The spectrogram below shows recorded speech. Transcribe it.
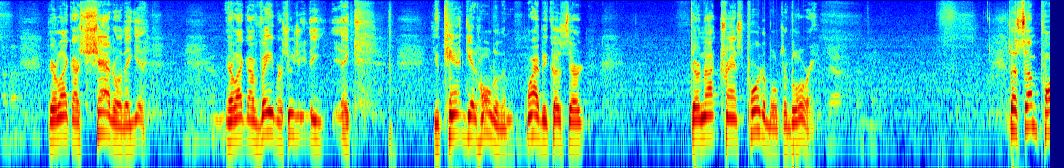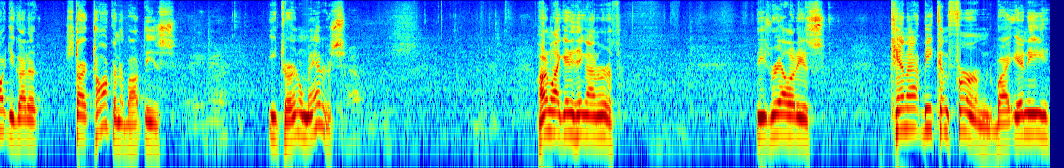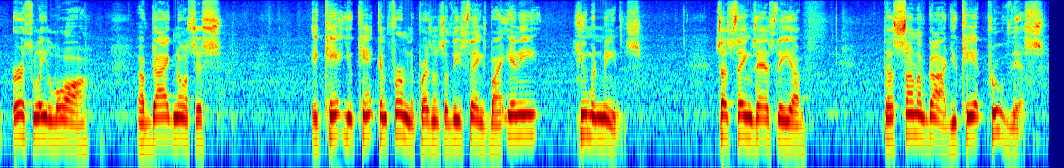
They're like a shadow. They get. They're like a vapor. So you, they, they, you can't get hold of them. Why? Because they're they're not transportable to glory. So at some point you got to start talking about these eternal matters. Unlike anything on earth, these realities cannot be confirmed by any earthly law of diagnosis. It can't, you can't confirm the presence of these things by any human means. Such things as the, uh, the Son of God. You can't prove this.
